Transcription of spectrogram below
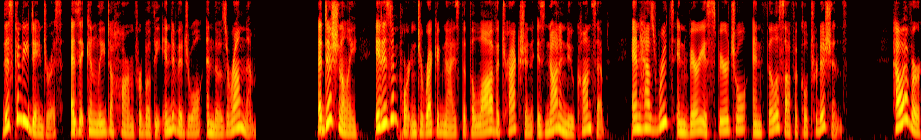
This can be dangerous as it can lead to harm for both the individual and those around them. Additionally, it is important to recognize that the law of attraction is not a new concept and has roots in various spiritual and philosophical traditions. However,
